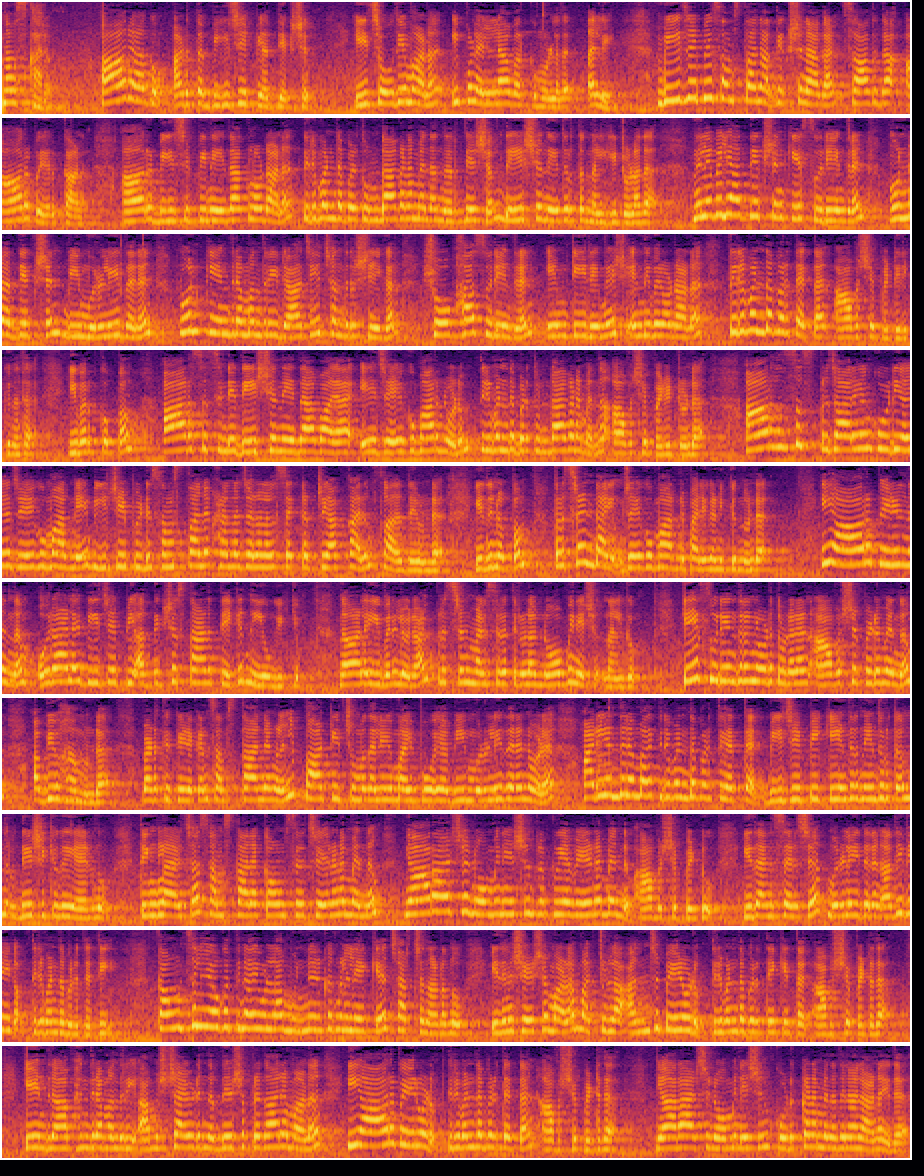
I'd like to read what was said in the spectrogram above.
നമസ്കാരം. ആരാകും അടുത്ത B J P അധ്യക്ഷൻ ഈ ചോദ്യമാണ് ഇപ്പോൾ എല്ലാവർക്കും ഉള്ളത് അല്ലേ? ബി ജെ പി സംസ്ഥാന അധ്യക്ഷനാകാൻ സാധ്യത ആറ് പേർക്കാണ്. ആറ് ബി ജെ പി നേതാക്കളോടാണ് തിരുവനന്തപുരത്ത് ഉണ്ടാകണമെന്ന നിർദ്ദേശം ദേശീയ നേതൃത്വം നൽകിയിട്ടുള്ളത്. നിലവിലെ അധ്യക്ഷൻ കെ സുരേന്ദ്രൻ മുൻ അധ്യക്ഷൻ വി മുരളീധരൻ മുൻ കേന്ദ്രമന്ത്രി രാജീവ് ചന്ദ്രശേഖർ ശോഭാ സുരേന്ദ്രൻ എം ടി രമേശ് എന്നിവരോടാണ് തിരുവനന്തപുരത്ത് എത്താൻ ആവശ്യപ്പെട്ടിരിക്കുന്നത്. ഇവർക്കൊപ്പം ആർ എസ് എസിന്റെ ദേശീയ നേതാവായ എ ജയകുമാറിനോടും തിരുവനന്തപുരത്ത് ഉണ്ടാകണമെന്ന് ആവശ്യപ്പെട്ടിട്ടുണ്ട്. ആർ എസ് എസ് പ്രചാരകൻ കൂടിയായ ജയകുമാറിനെ ബി ജെ പിയുടെ സംസ്ഥാന ഘടന ജനറൽ സെക്രട്ടറി ആക്കാനും സാധ്യതയുണ്ട്. ഇതിനൊപ്പം പ്രസിഡന്റായും ജയകുമാറിനെ പരിഗണിക്കുന്നുണ്ട്. ഈ ആറ് പേരിൽ നിന്നും ഒരാളെ ബി ജെ പി അധ്യക്ഷ സ്ഥാനത്തേക്ക് നിയോഗിക്കും. നാളെ ഇവരിൽ ഒരാൾ പ്രസിഡന്റ് മത്സരത്തിനുള്ള നോമിനേഷൻ നൽകും. കെ സുരേന്ദ്രനോട് തുടരാൻ ആവശ്യപ്പെടുമെന്നും അഭ്യൂഹമുണ്ട്. വടക്ക് കിഴക്കൻ സംസ്ഥാനങ്ങളിൽ പാർട്ടി ചുമതലയുമായി പോയ വി മുരളീധരനോട് അടിയന്തരമായി തിരുവനന്തപുരത്ത് എത്താൻ ബി ജെ പി കേന്ദ്ര നേതൃത്വം നിർദ്ദേശിക്കുകയായിരുന്നു. തിങ്കളാഴ്ച സംസ്ഥാന കൗൺസിൽ ചേരണമെന്നും ഞായറാഴ്ച നോമിനേഷൻ പ്രക്രിയ വേണമെന്നും ആവശ്യപ്പെട്ടു. ഇതനുസരിച്ച് മുരളീധരൻ അതിവേഗം തിരുവനന്തപുരത്തെത്തി. കൗൺസിൽ യോഗത്തിനായുള്ള മുന്നൊരുക്കങ്ങളിലേക്ക് ചർച്ച നടന്നു. ഇതിനുശേഷമാണ് മറ്റുള്ള അഞ്ചു പേരോടും തിരുവനന്തപുരത്തേക്ക് എത്താൻ ആവശ്യപ്പെട്ടത്. കേന്ദ്ര ആഭ്യന്തരമന്ത്രി അമിത്ഷായുടെ നിർദ്ദേശപ്രകാരമാണ് ഈ ആറ് പേരോടും തിരുവനന്തപുരത്ത് എത്താൻ ആവശ്യപ്പെട്ടത്. ഞായറാഴ്ച നോമിനേഷൻ കൊടുക്കണമെന്നതിനാലാണ് ഇത്.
